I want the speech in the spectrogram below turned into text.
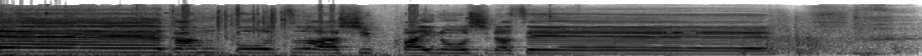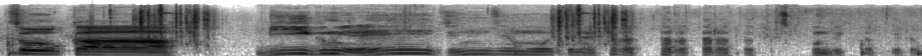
えー、観光ツアー失敗のお知らせそうか。B 組、えー、全然燃えてない。ただただただただ突っ込んできたけど。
